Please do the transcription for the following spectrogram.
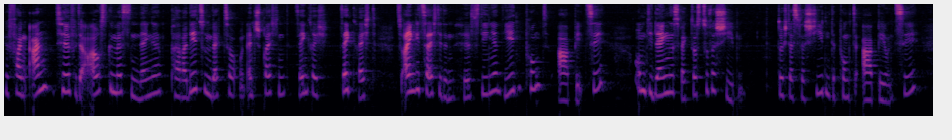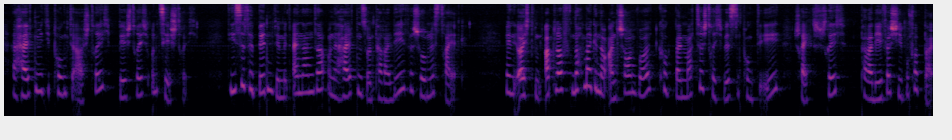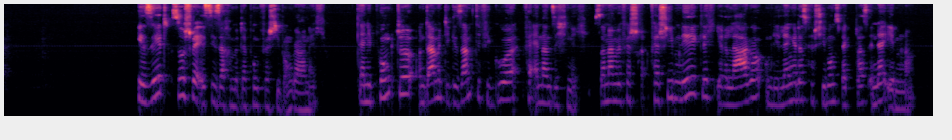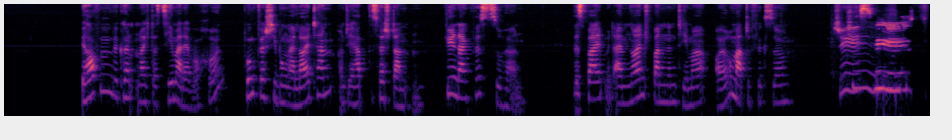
Wir fangen an, mit Hilfe der ausgemessenen Länge parallel zum Vektor und entsprechend senkrecht, senkrecht zu eingezeichneten Hilfslinien jeden Punkt A, B, C, um die Länge des Vektors zu verschieben. Durch das Verschieben der Punkte A, B und C erhalten wir die Punkte A', B' und C'. Diese verbinden wir miteinander und erhalten so ein parallel verschobenes Dreieck. Wenn ihr euch den Ablauf nochmal genau anschauen wollt, guckt bei mathe-wissen.de-parallelverschiebung vorbei. Ihr seht, so schwer ist die Sache mit der Punktverschiebung gar nicht. Denn die Punkte und damit die gesamte Figur verändern sich nicht, sondern wir verschieben lediglich ihre Lage um die Länge des Verschiebungsvektors in der Ebene. Wir hoffen, wir könnten euch das Thema der Woche, Punktverschiebung erläutern und ihr habt es verstanden. Vielen Dank fürs Zuhören. Bis bald mit einem neuen spannenden Thema. Eure Mathefüchse. Tschüss. Tschüss.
